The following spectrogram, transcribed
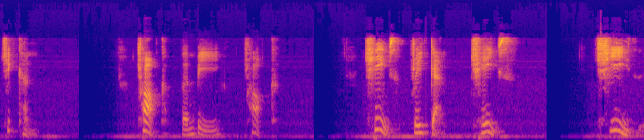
chicken。chalk 粉笔，chalk。cheese 追赶，cheese。cheese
